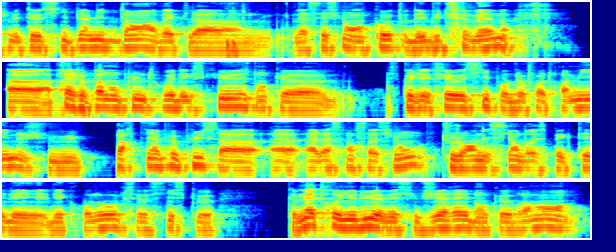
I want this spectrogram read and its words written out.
Je m'étais aussi bien mis dedans avec la, la session en côte au début de semaine. Après, je veux pas non plus me trouver d'excuses. Donc, ce que j'ai fait aussi pour le 2 x 3000, je suis parti un peu plus à, à, à la sensation, toujours en essayant de respecter les, les chronos. C'est aussi ce que, que Maître Yodu avait suggéré. Donc, euh, vraiment,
